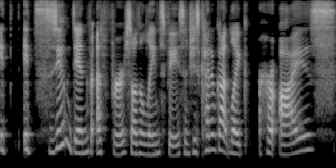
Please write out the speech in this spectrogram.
It it's zoomed in at first on Elaine's face, and she's kind of got like her eyes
